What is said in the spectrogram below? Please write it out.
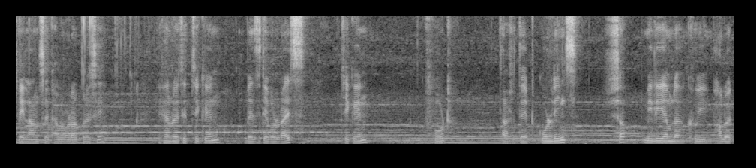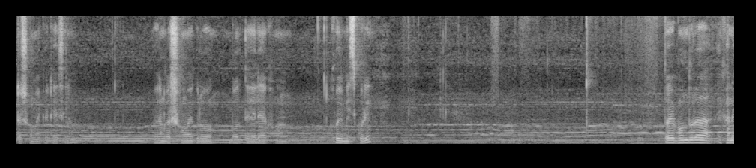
সেই লাঞ্চের খাবার অর্ডার করেছি। এখানে রয়েছে chicken vegetable rice chicken food তার সাথে কোল্ড ড্রিঙ্কস সব মিলিয়ে আমরা খুবই ভালো একটা সময় কাটিয়েছিলাম। ওখানকার সময়গুলো বলতে গেলে এখন খুবই মিস করি। তো এই বন্ধুরা এখানে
